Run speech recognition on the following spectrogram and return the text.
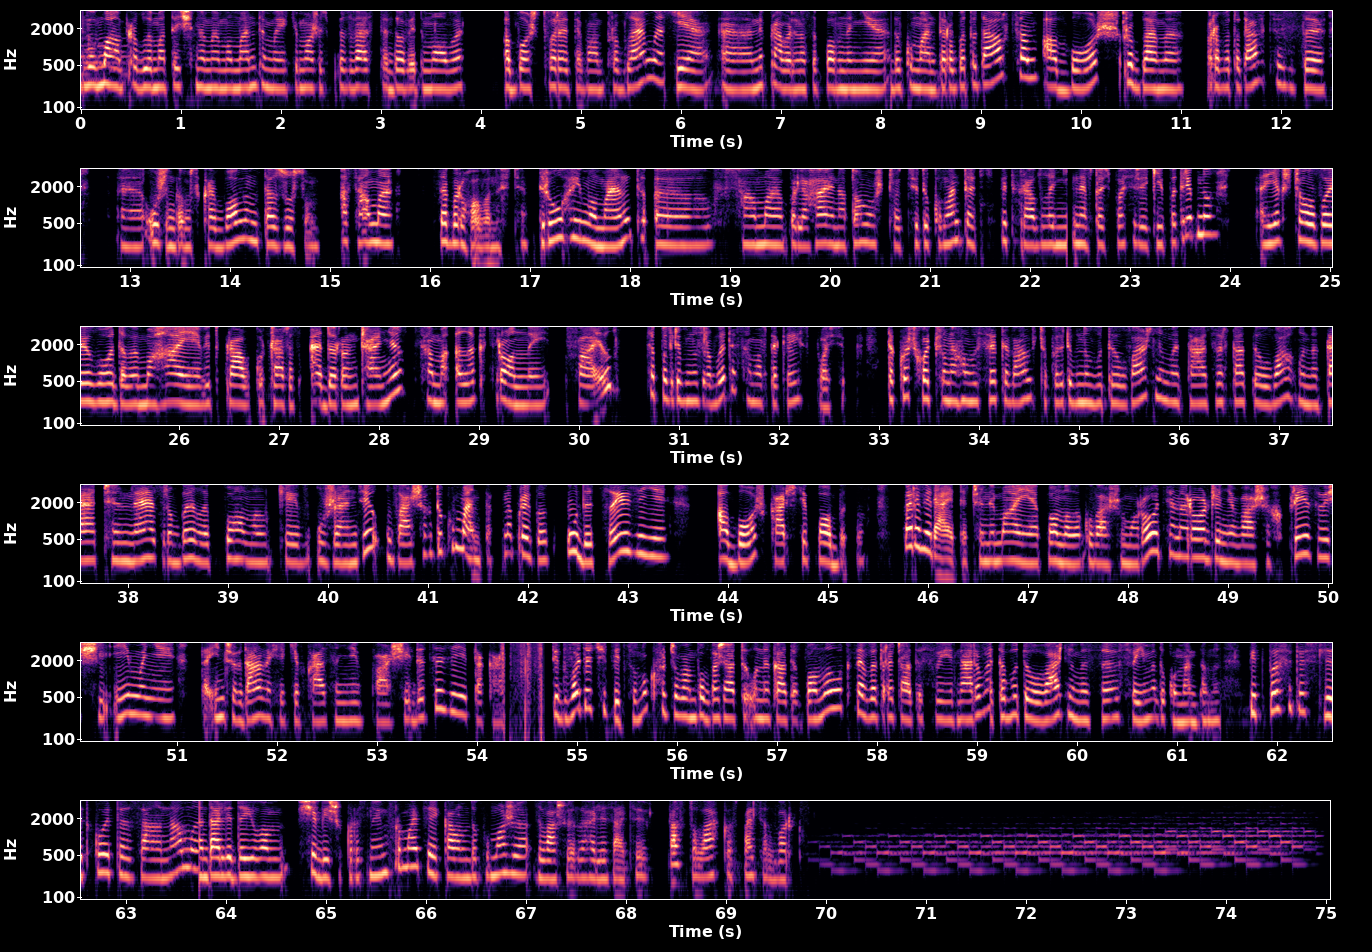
Двома проблематичними моментами, які можуть призвести до відмови або ж створити вам проблеми, є е, неправильно заповнені документи роботодавцем, або ж проблеми роботодавця з е, ужингом скарбовим та ЗУСом, а саме заборгованості. Другий момент е, саме полягає на тому, що ці документи відправлені не в той спосіб, який потрібно. Якщо воєвода вимагає відправку через е-доручення, саме електронний файл, це потрібно зробити саме в такий спосіб. Також хочу наголосити вам, що потрібно бути уважними та звертати увагу на те, чи не зробили помилки в уженді у ваших документах, наприклад, у децизії або ж карті побиту. Перевіряйте, чи немає помилок у вашому році народження, ваших прізвищ, імені та інших даних, які вказані в вашій децизії та. Підводячи підсумок, хочу вам побажати уникати помилок, не витрачати свої нерви та бути уважними з своїми документами. Підписуйтесь, слідкуйте за нами. Далі даю вам ще більше корисної інформації, яка вам допоможе з вашою легалізацією. Просто легко, SpecialWorks.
